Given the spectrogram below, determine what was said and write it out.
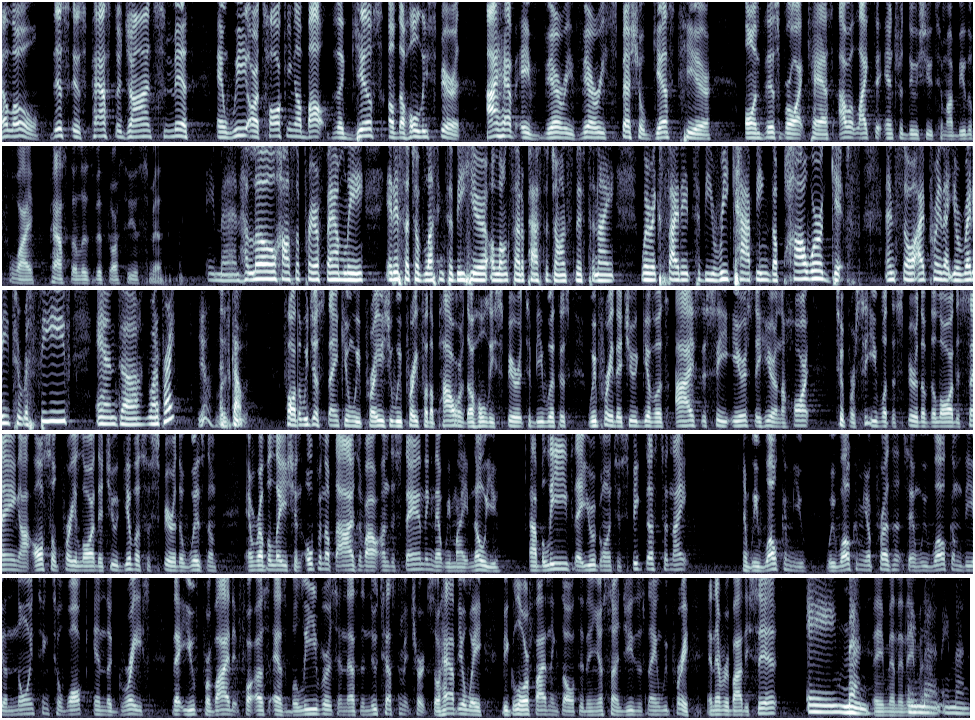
Hello, this is Pastor Jon Smith, and we are talking about the gifts of the Holy Spirit. I have a very, very special guest here on this broadcast. I would like to introduce you to my beautiful wife, Pastor Elizabeth Garcia Smith. Amen. Hello, House of Prayer family. It is such a blessing to be here alongside of Pastor Jon Smith tonight. We're excited to be recapping the power gifts. And so I pray that you're ready to receive. And uh, you want to pray? Yeah, let's, let's go. Father, we just thank you and we praise you. We pray for the power of the Holy Spirit to be with us. We pray that you give us eyes to see, ears to hear, and the heart to perceive what the Spirit of the Lord is saying. I also pray, Lord, that you give us a spirit of wisdom and revelation. Open up the eyes of our understanding that we might know you. I believe that you're going to speak to us tonight, and we welcome you. We welcome your presence, and we welcome the anointing to walk in the grace that you've provided for us as believers and as the New Testament church. So have your way, be glorified and exalted. In your Son, Jesus' name, we pray. And everybody said, Amen. Amen and amen. Amen. Amen.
